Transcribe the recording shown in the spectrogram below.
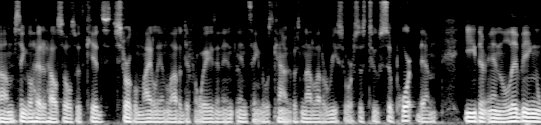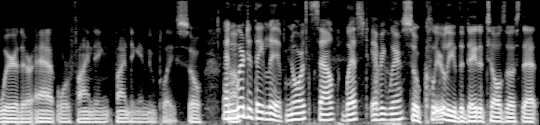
um, single-headed households with kids struggle mightily in a lot of different ways. And in, in St. Louis County, there's not a lot of resources to support them, either in living where they're at or finding finding a new place. So, and um, where do they live? North, south, west, everywhere. So clearly, the data tells us that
